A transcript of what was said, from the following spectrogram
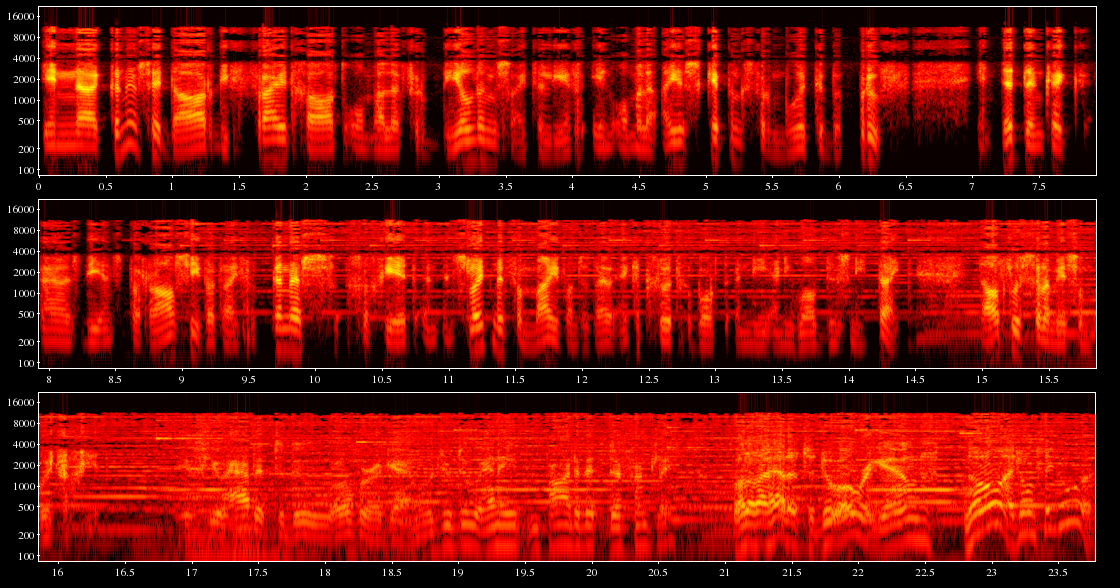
En uh, kinders het daar die vryheid gehad om hulle verbeeldings uit te leef en om hulle eie skepingsvermoë te beproef. En dit dink ek uh, is die inspirasie wat hy vir kinders gegee het en insluitende vir my want onthou ek het groot geword in die in die Walt Disney tyd. Daarvoor sal mense hom nooit vergeet. If you had it to do over again, would you do any part of it differently? Well, if I had it to do over again, no, I don't think I would.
